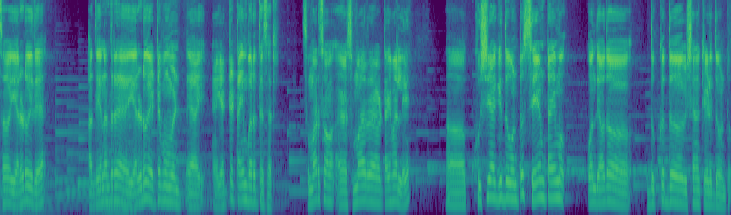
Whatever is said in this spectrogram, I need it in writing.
ಸೊ ಎರಡೂ ಇದೆ. ಅದೇನಂದ್ರೆ ಎರಡೂ at a moment at a time ಬರುತ್ತೆ ಸರ್. ಸುಮಾರು ಸುಮಾರು ಟೈಮಲ್ಲಿ ಖುಷಿಯಾಗಿದ್ದು ಉಂಟು ಸೇಮ್ ಟೈಮ್ ಒಂದು ಯಾವುದೋ ದುಃಖದ ವಿಷಯನ ಕೇಳಿದ್ದು ಉಂಟು.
